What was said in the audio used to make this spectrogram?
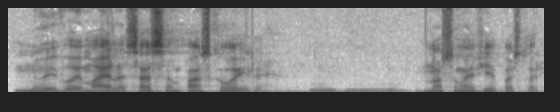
Nu-i voi mai lăsa să împască oile. Nu o să mai fie păstori.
